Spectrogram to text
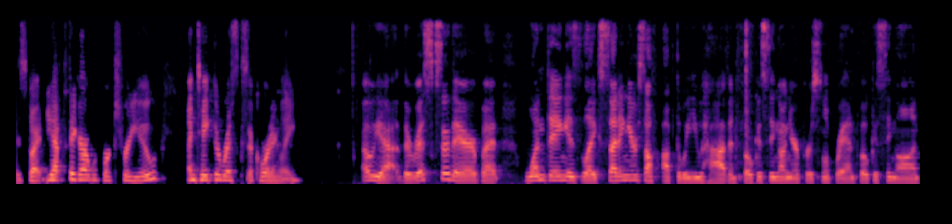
is, but you have to figure out what works for you and take the risks accordingly. Oh yeah, the risks are there, but one thing is like setting yourself up the way you have and focusing on your personal brand, focusing on,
